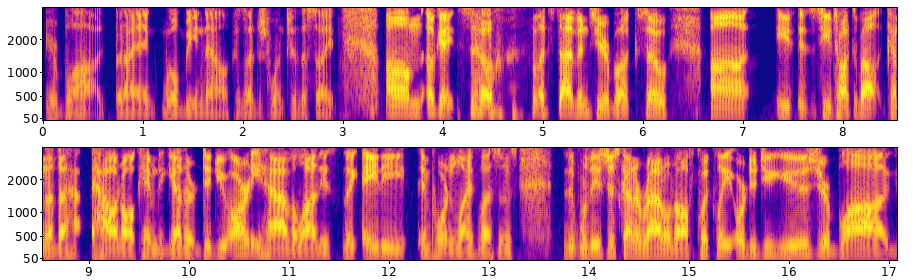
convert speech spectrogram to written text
your blog, but I will be now because I just went to the site. Um, okay, so let's dive into your book. So, uh, you, so you talked about kind of the how it all came together. Did you already have a lot of these like eighty important life lessons? Were these just kind of rattled off quickly, or did you use your blog,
